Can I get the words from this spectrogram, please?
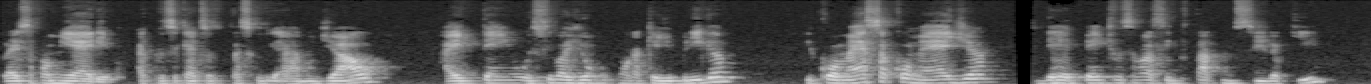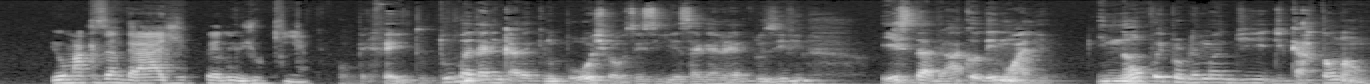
Larissa Palmieri, a quer da Segunda Guerra Mundial. Aí tem o Silva João com HQ de briga. E começa a comédia. De repente, você fala assim: o que está acontecendo aqui? E o Max Andrade pelo Juquinha. Oh, perfeito. Tudo vai estar linkado aqui no post para você seguir essa galera. Inclusive, esse da Draco eu dei mole. E não foi problema de, de cartão, não.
